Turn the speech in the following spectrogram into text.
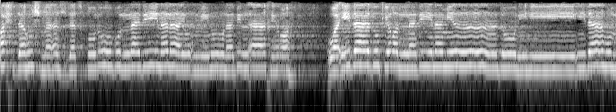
وحده اشمأزت قلوب الذين لا يؤمنون بالآخرة وإذا ذكر الذين من دونه إذا هم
